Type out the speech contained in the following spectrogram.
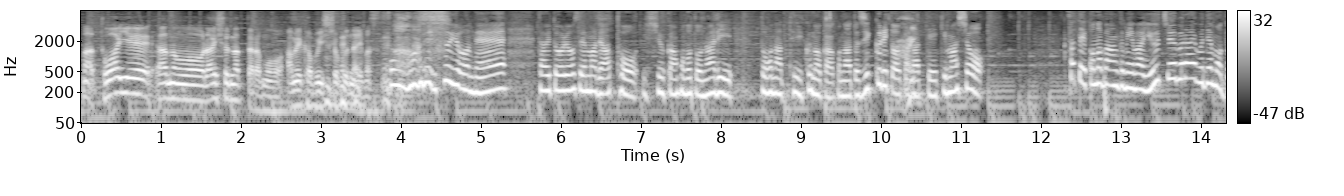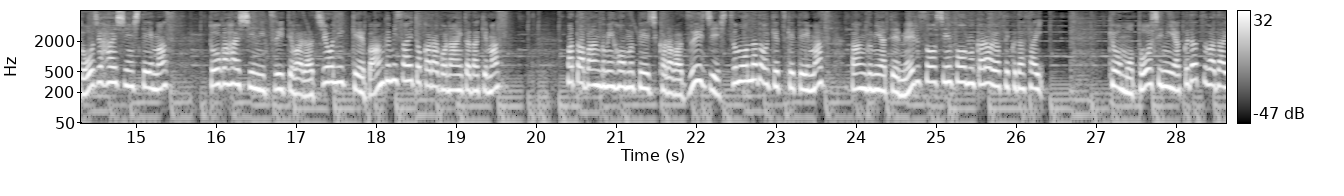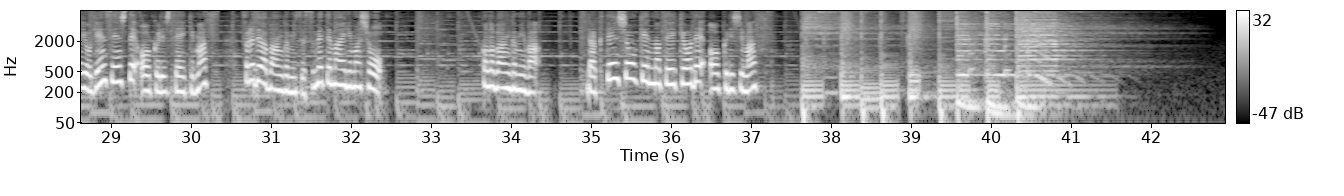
まあ、とはいえあの来週になったらもうアメ株一色になります、ね、そうですよね。大統領選まであと1週間ほどとなりどうなっていくのかこの後じっくりと伺っていきましょう、はい、さてこの番組は YouTube ライブでも同時配信しています動画配信についてはラジオ日経番組サイトからご覧いただけます。また番組ホームページからは随時質問など受け付けています。番組宛てメール送信フォームからお寄せください。今日も投資に役立つ話題を厳選してお送りしていきます。それでは番組進めてまいりましょう。この番組は楽天証券の提供でお送りします。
